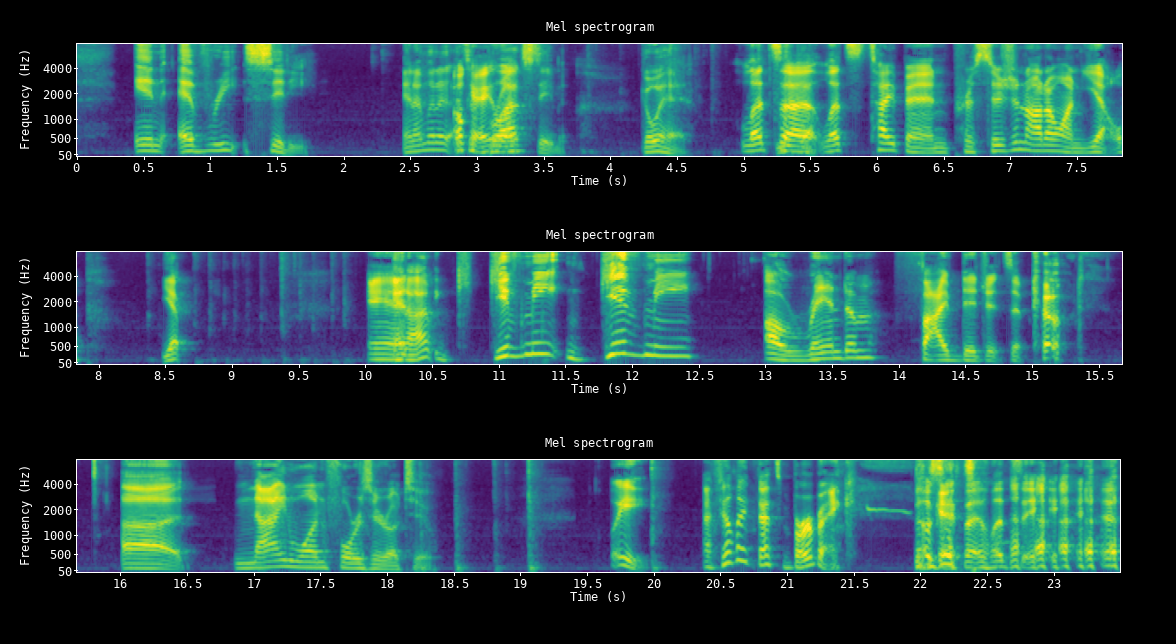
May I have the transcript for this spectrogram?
in every city. And I'm gonna it's Okay, a broad statement. Go ahead. let's Look uh up. let's type in precision auto on Yelp Yep. and, And I'm- give me give me a random five digit zip code. Uh 91402. Wait, I feel like that's Burbank. okay, but let's see.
